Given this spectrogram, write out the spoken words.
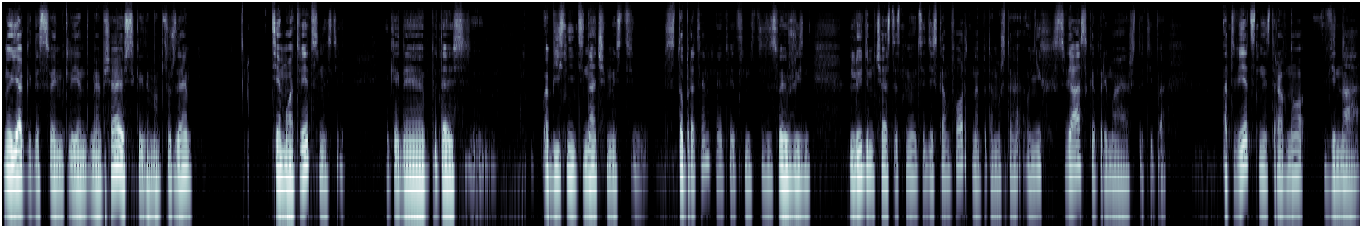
ну, я когда со своими клиентами общаюсь, когда мы обсуждаем тему ответственности, и когда я пытаюсь объяснить значимость стопроцентной ответственности за свою жизнь, людям часто становится дискомфортно, потому что у них связка прямая, что типа ответственность равно вина.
